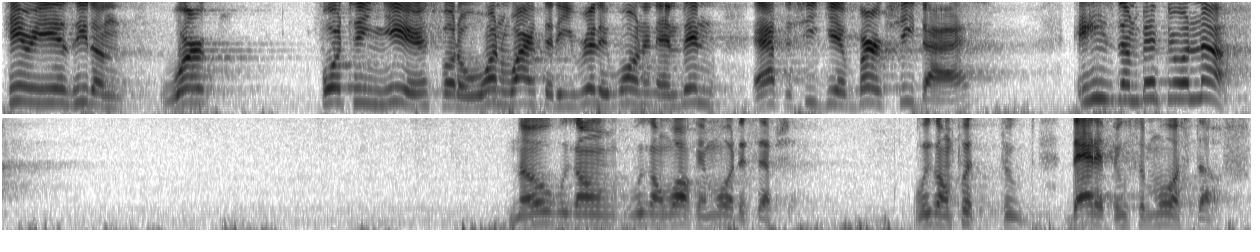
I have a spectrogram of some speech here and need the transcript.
Here he is, he done worked 14 years for the one wife that he really wanted, and then after she give birth, she dies. He's done been through enough. No, we're gonna we're gonna walk in more deception. We're gonna put through daddy through some more stuff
